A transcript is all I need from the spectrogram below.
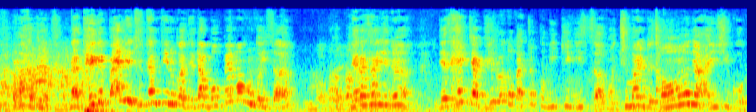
아, 그, 나 되게 빨리 두탕 뛰는 거지. 나 뭐 빼먹은 거 있어요? 내가 사실은 이제 살짝 피로도가 조금 있긴 있어. 뭐 주말도 전혀 안 쉬고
